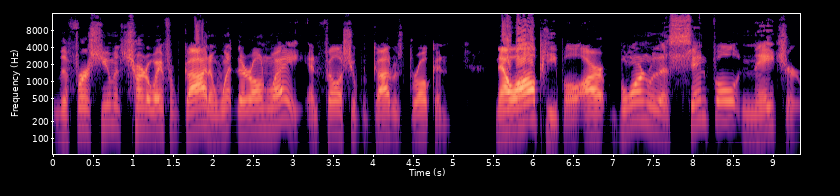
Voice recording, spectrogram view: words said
the first humans turned away from God and went their own way, and fellowship with God was broken. Now, all people are born with a sinful nature,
